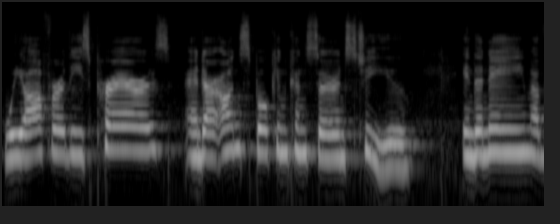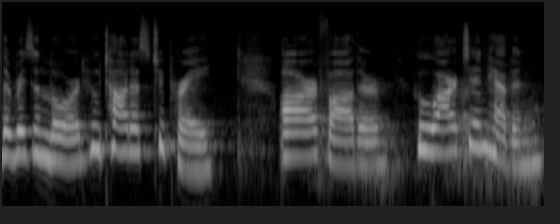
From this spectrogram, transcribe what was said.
We offer these prayers and our unspoken concerns to you in the name of the risen Lord who taught us to pray. Our Father, who art in heaven,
